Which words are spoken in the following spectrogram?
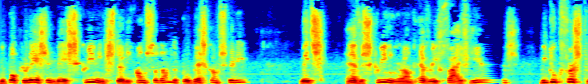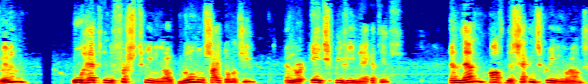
the population-based screening study Amsterdam, the POBASCAM study, which have a screening around every five years. We took first women who had in the first screening round normal cytology and were HPV negative. And then after the second screening round,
